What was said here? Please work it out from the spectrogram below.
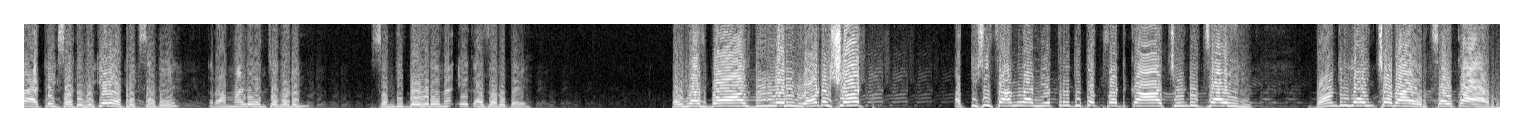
हॅट्रिकसाठी विकेट हॅट्रिकसाठी राम माळे यांच्याकडून. संदीप भोईर एक हजार रुपये. पहिलाच बॉल दूरवरून. वॉट शॉट अतिशय चांगला नेत्रदीपक फटका. चेंडू जाईल. बाउंड्री लाईनच्या बाहेर. चौकार.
